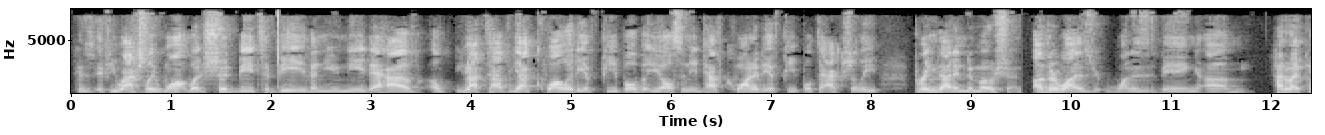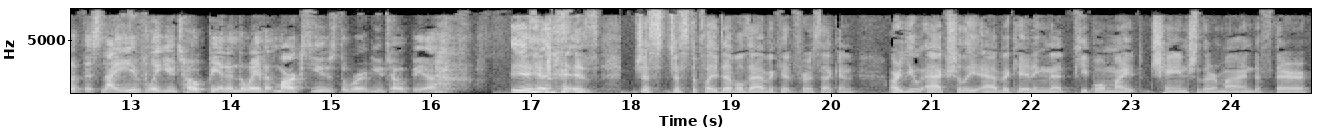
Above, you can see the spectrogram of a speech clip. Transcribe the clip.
Because if you actually want what should be to be, then you need to have a, you have to have yeah quality of people, but you also need to have quantity of people to actually bring that into motion. Otherwise, one is being um, how do I put this naively utopian in the way that Marx used the word utopia. Yeah, is just just to play devil's advocate for a second. Are you actually advocating that people might change their mind if they're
